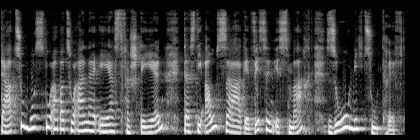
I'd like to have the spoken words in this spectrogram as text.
Dazu musst du aber zuallererst verstehen, dass die Aussage Wissen ist Macht so nicht zutrifft.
